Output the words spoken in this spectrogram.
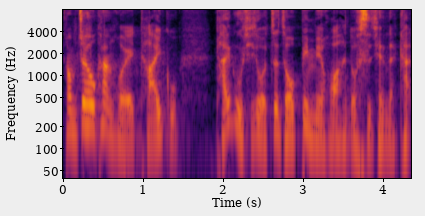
那我们最后看回台股。台股其实我这周并没有花很多时间在看，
